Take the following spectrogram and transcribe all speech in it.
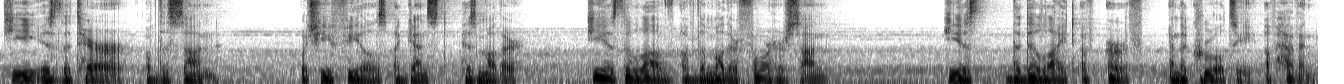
He is the terror of the sun, which he feels against his mother. He is the love of the mother for her son. He is the delight of earth and the cruelty of heaven.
